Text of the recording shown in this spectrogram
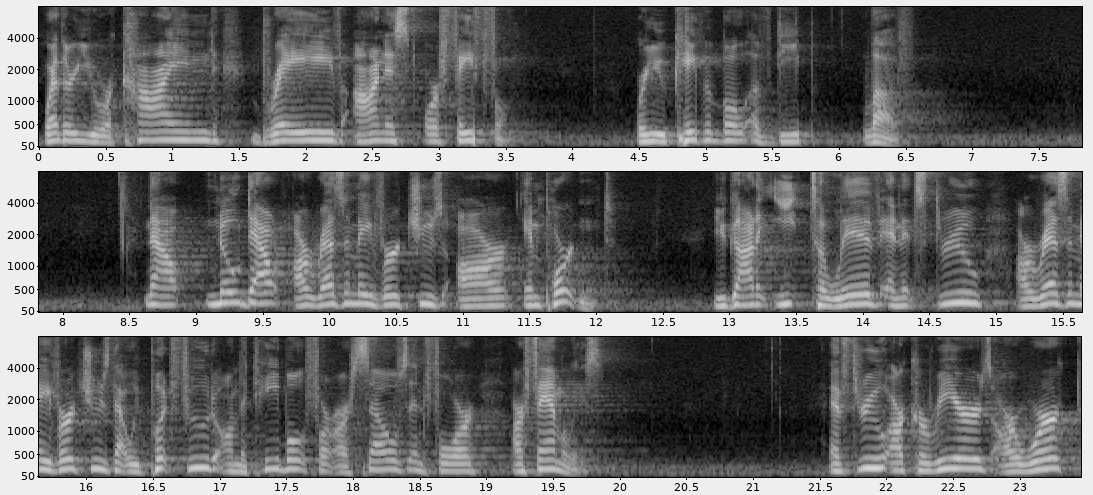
Whether you were kind, brave, honest, or faithful, were you capable of deep love? Now, no doubt our resume virtues are important. You got to eat to live, and it's through our resume virtues that we put food on the table for ourselves and for our families. And through our careers, our work,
